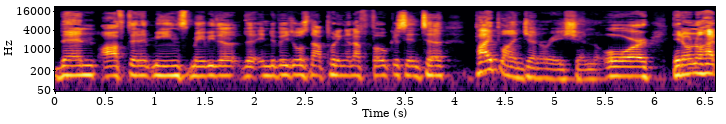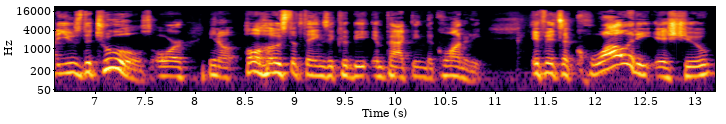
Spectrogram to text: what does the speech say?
then often it means maybe the, the individual is not putting enough focus into pipeline generation or they don't know how to use the tools or you know whole host of things that could be impacting the quantity. If it's a quality issue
